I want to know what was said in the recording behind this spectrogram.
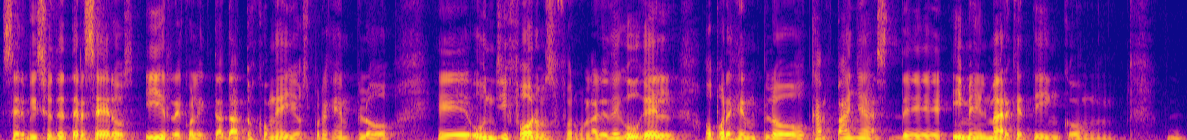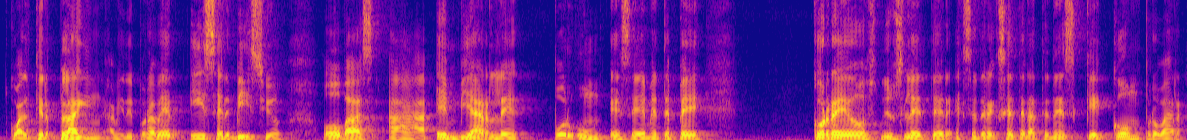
servicios de terceros y recolectas datos con ellos, por ejemplo, eh, un GForms, formulario de Google, o por ejemplo, campañas de email marketing con cualquier plugin habido y por haber, y servicio, o vas a enviarle por un SMTP correos, newsletter, etcétera, etcétera, tenés que comprobar,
